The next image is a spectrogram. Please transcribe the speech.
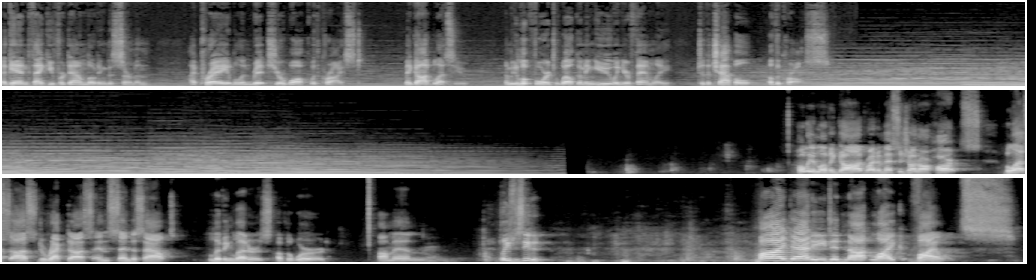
Again, thank you for downloading this sermon. I pray it will enrich your walk with Christ. May God bless you, and we look forward to welcoming you and your family to the Chapel of the Cross. Holy and loving God, write a message on our hearts. Bless us, direct us, and send us out living letters of the Word. Amen. Please be seated. My daddy did not like violence.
